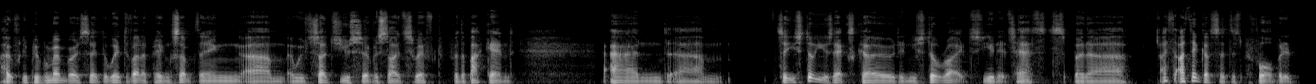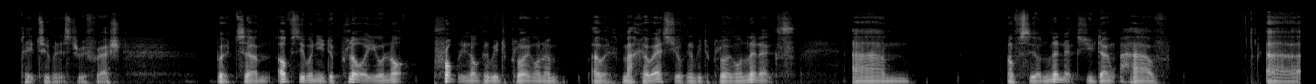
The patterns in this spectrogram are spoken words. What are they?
Hopefully, people remember I said that we're developing something, um, and we've started to use server side Swift for the back end and um, so you still use Xcode and you still write unit tests. But uh, I, th- I, think I've said this before, but it take two minutes to refresh. But um, obviously, when you deploy, you're not probably not going to be deploying on a, OS, Mac OS, you're going to be deploying on Linux. Um, obviously, on Linux, you don't have uh,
